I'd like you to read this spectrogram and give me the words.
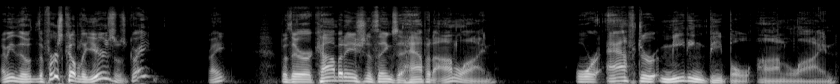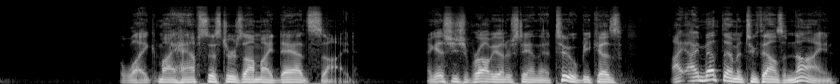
I mean, the, the first couple of years was great, right? But there are a combination of things that happen online or after meeting people online, like my half sisters on my dad's side. I guess you should probably understand that too, because I, I met them in 2009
